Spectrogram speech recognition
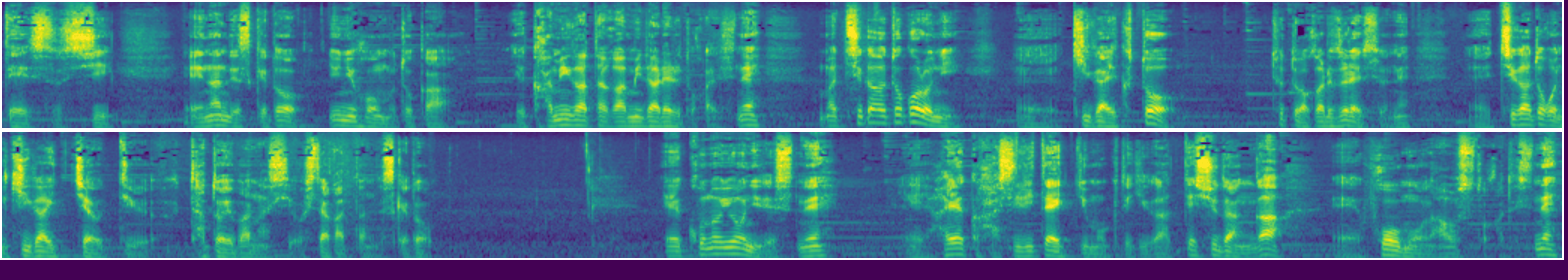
ですし、え、なんですけどユニフォームとか髪型が乱れるとかですね、まあ、違うところに、え、気がいくとちょっと分かりづらいですよね、え、違うところに気がいっちゃうっていう例え話をしたかったんですけど、え、このようにですね、え、早く走りたいっていう目的があって手段がえー、フォームを直すとかですね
